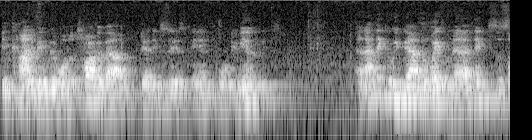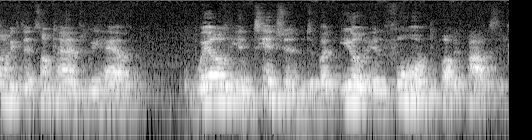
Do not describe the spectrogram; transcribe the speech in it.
economy we want to talk about that exists in poor communities. And I think we've gotten away from that. I think to some extent sometimes we have well-intentioned but ill-informed public policies.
